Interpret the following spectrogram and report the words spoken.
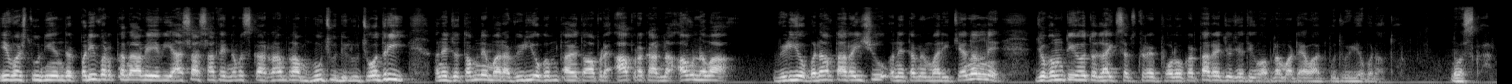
એ વસ્તુની અંદર પરિવર્તન આવે એવી આશા સાથે નમસ્કાર, રામ રામ, હું છું દિલુ ચૌધરી અને જો તમને મારા વીડિયો ગમતા હોય તો આપણે આ પ્રકારના અવનવા વીડિયો બનાવતા રહીશું અને તમે મારી ચેનલને જો ગમતી હોય તો લાઈક સબસ્ક્રાઈબ ફોલો કરતા રહેજો, જેથી હું આપણા માટે આવા અદ્ભુત વીડિયો બનાવતો નમસ્કાર.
